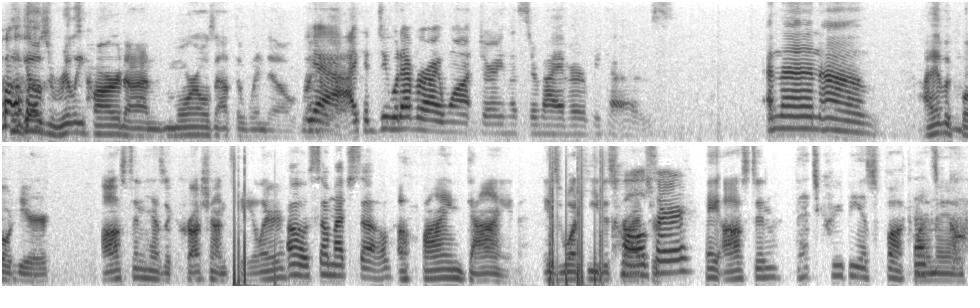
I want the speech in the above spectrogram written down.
so- He goes really hard on morals out the window. right yeah, away. I could do whatever I want during the Survivor because. And then, um, I have a quote here. Austin has a crush on Taylor. oh, so much so. A fine dine is what he describes Calls her. Hey, Austin, that's creepy as fuck, That's my man. That's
